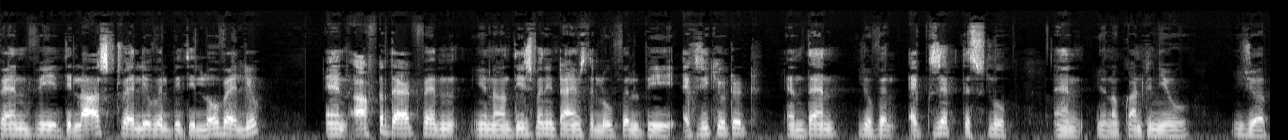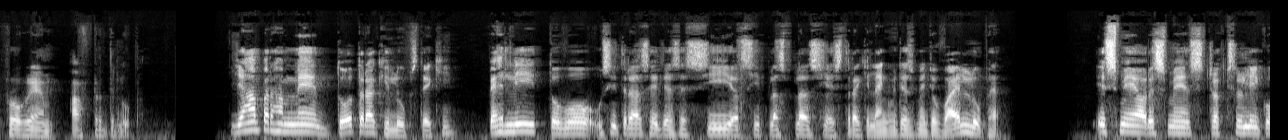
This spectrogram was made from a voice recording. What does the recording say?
when we the last value will be the low value and after that when you know these many times the loop will be execute this loop and you know continue your program after that یہاں پر ہم نے دو طرح کی لوپس دیکھی پہلی تو وہ اسی طرح سے جیسے سی اور سی پلس پلس یا اس طرح کی لینگویجز میں جو وائل لوپ ہے اس میں اور اس میں اسٹرکچرلی کو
